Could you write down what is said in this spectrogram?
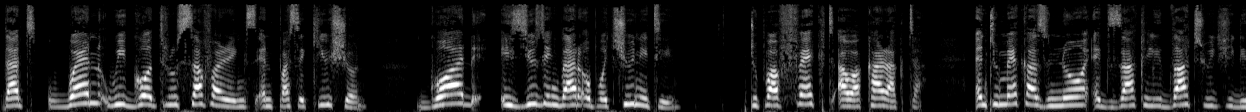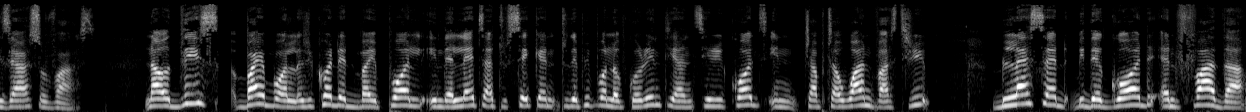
that when we go through sufferings and persecution, God is using that opportunity to perfect our character and to make us know exactly that which He desires of us. Now, this Bible recorded by Paul in the letter to second to the people of Corinthians, he records in chapter 1, verse 3 Blessed be the God and Father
